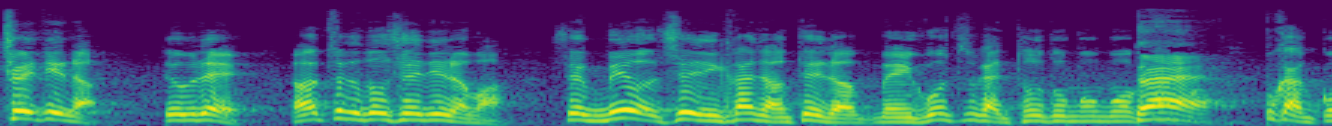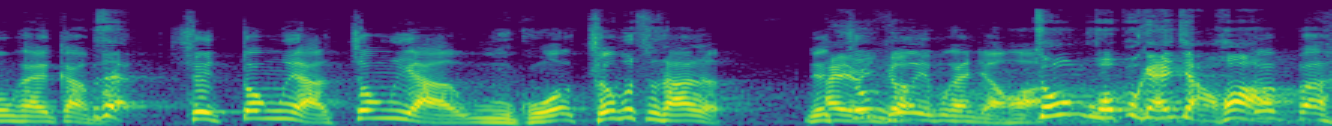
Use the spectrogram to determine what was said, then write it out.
确定了，对不对？然后这个都确定了嘛，所以没有，所以你刚才讲对的，美国只敢偷偷摸摸。对。不敢公开干嘛？不是，所以东亚、中亚五国全部是他的，连中国也不敢讲话。中国不敢讲话，把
